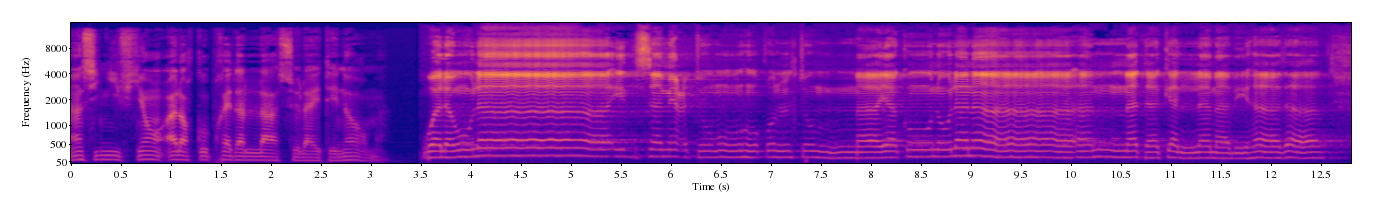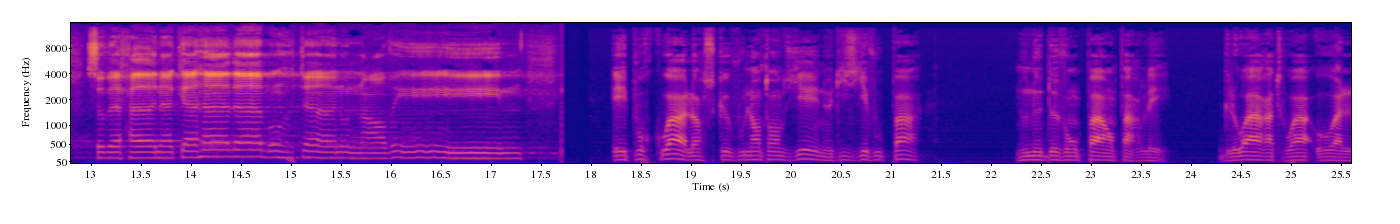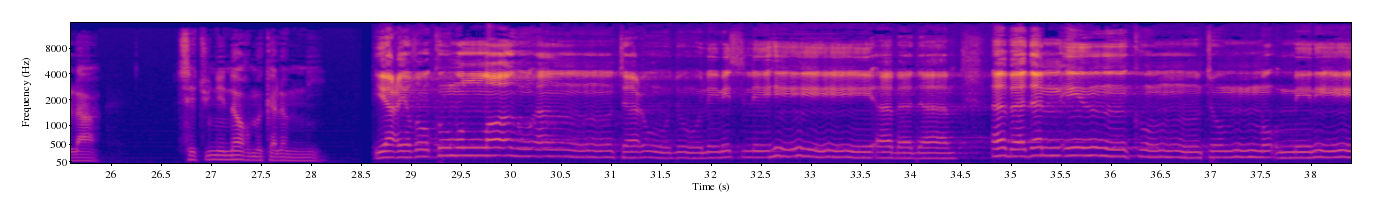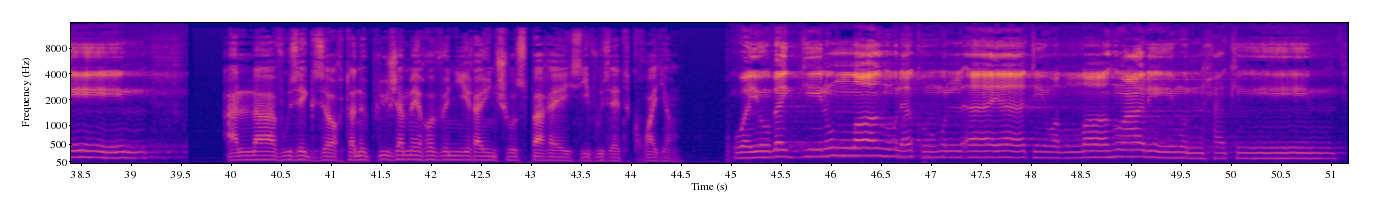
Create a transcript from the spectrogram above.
insignifiant alors qu'auprès d'Allah cela est énorme. ولولا إذ سمعتموه قلتم ما يكون لنا أن نتكلم بهذا سبحانك هذا بهتان عظيم Et pourquoi, lorsque vous l'entendiez, ne disiez-vous pas Nous ne devons pas en parler. Gloire à toi, ô Allah. C'est une énorme calomnie. يعظكم الله أن تعودوا لمثله أبدا أبدا إن كنتم مؤمنين Allah vous exhorte à ne plus jamais revenir à une chose pareille si vous êtes croyant. ويبين الله لكم الآيات والله عليم حكيم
